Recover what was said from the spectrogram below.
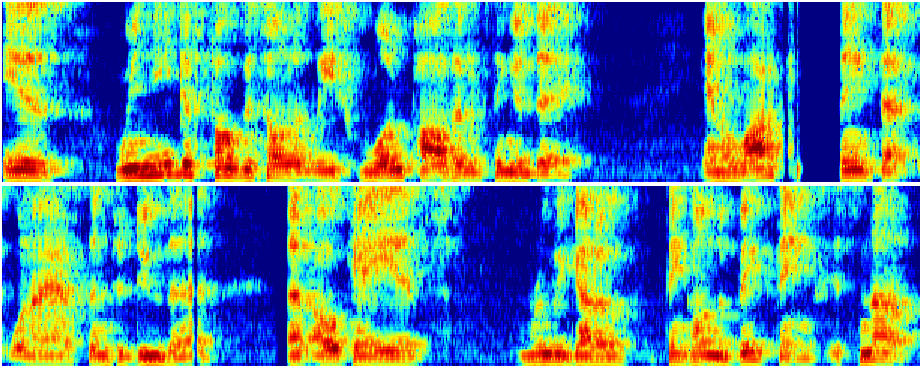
is we need to focus on at least one positive thing a day. And a lot of people think that when I ask them to do that, that okay, it's really got to think on the big things. It's not.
